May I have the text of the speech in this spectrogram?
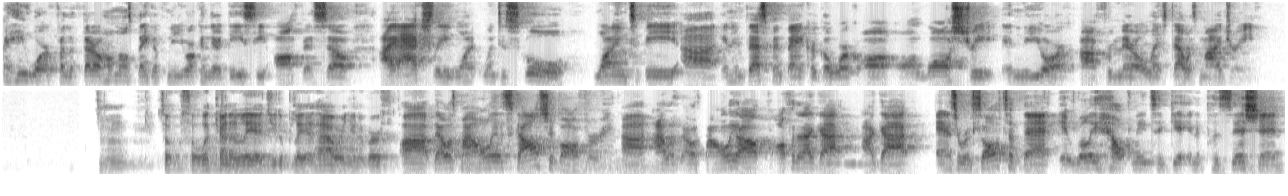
and he worked for the Federal Home Loans Bank of New York in their D.C. office. So I actually went, went to school wanting to be uh, an investment banker, go work on, on Wall Street in New York uh, for Merrill Lynch. That was my dream. Mm-hmm. So, so what kind of led you to play at Howard University? Uh, that was my only scholarship offer. Uh, I was that was my only offer that I got. I got, and as a result of that, it really helped me to get in a position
